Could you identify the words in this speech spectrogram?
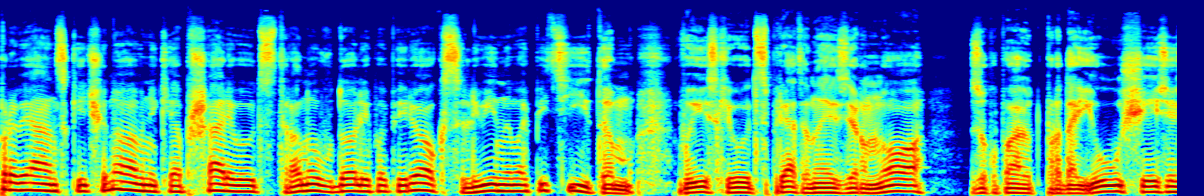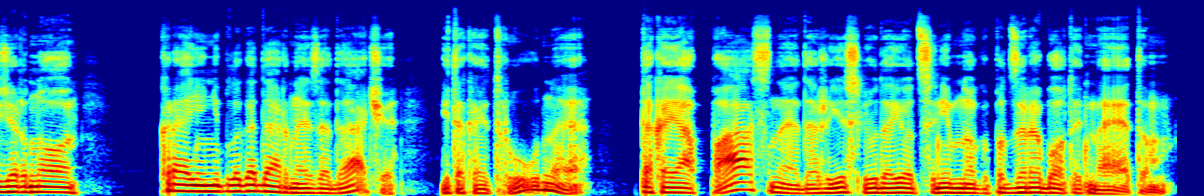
Провианские чиновники обшаривают страну вдоль и поперек с львиным аппетитом, выискивают спрятанное зерно, закупают продающееся зерно. Крайне неблагодарная задача и такая трудная — такая опасная, даже если удается немного подзаработать на этом.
